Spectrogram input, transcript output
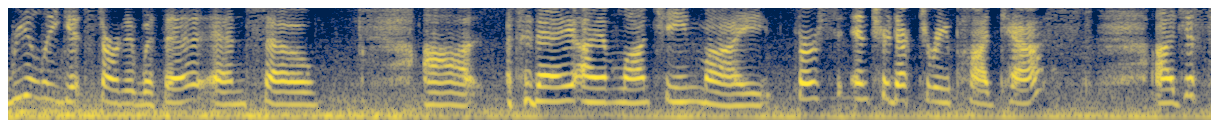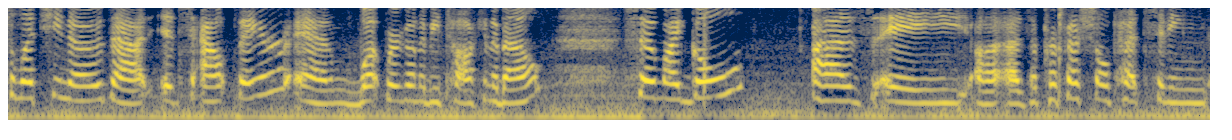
really get started with it, and so uh, today I am launching my first introductory podcast uh, just to let you know that it's out there and what we're going to be talking about. So my goal as a uh, as a professional pet sitting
